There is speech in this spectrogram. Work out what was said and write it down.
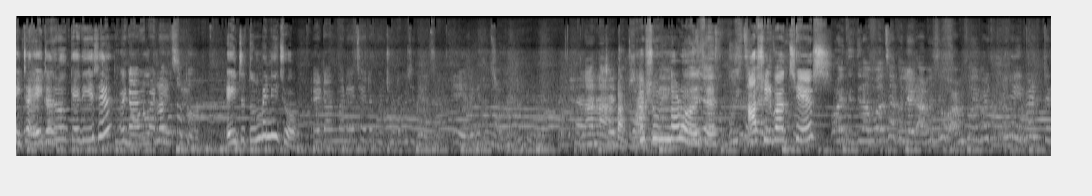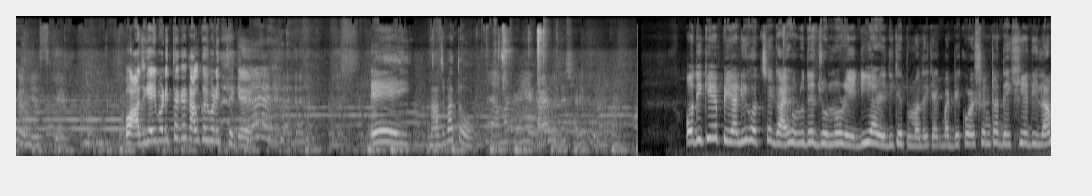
এইটা এইটা তোমাকে কে দিয়েছে? এইটা তুমি বানিয়েছো? এটা আমি বানিয়েছি এটা খুব সুন্দর হয়েছে। আশীর্বাদ শেষ। ও আজকে এই বাড়ির থেকে কালকে ওই বাড়ির থেকে? এই নাচবা তো? হ্যাঁ আমার ওদিকে পিয়ালি হচ্ছে গায়ে হলুদের জন্য রেডি আর এদিকে তোমাদেরকে একবার ডেকোরেশনটা দেখিয়ে দিলাম।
